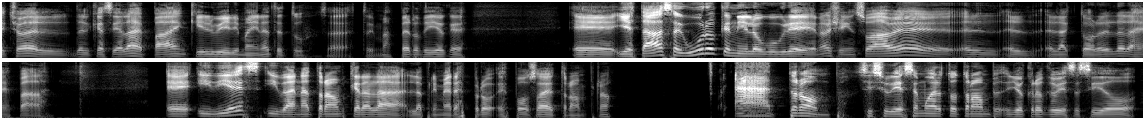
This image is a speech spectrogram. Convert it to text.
hecho del, del que hacía las espadas en Kill Bill, imagínate tú. O sea, estoy más perdido que... Eh, y estaba seguro que ni lo googleé, ¿no? Shinzo Abe, el, el, actor de las espadas. Eh, y 10, Ivana Trump, que era la, la primera esposa de Trump, ¿no? Ah, Trump. Si se hubiese muerto Trump, yo creo que hubiese sido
